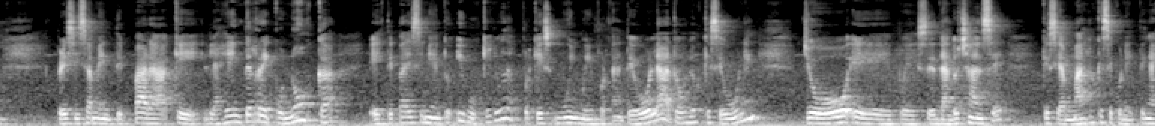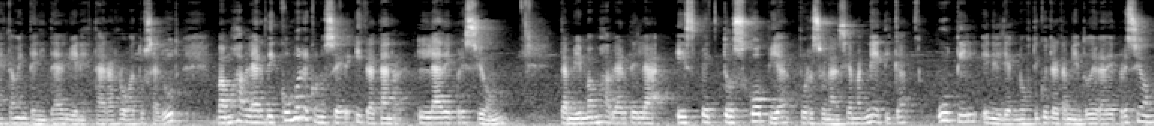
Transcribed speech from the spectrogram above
precisamente para que la gente reconozca este padecimiento y busque ayuda, porque es muy, muy importante. Hola a todos los que se unen, yo eh, pues dando chance que sean más los que se conecten a esta ventanita del bienestar arroba tu salud Vamos a hablar de cómo reconocer y tratar la depresión. También vamos a hablar de la espectroscopia por resonancia magnética, útil en el diagnóstico y tratamiento de la depresión,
